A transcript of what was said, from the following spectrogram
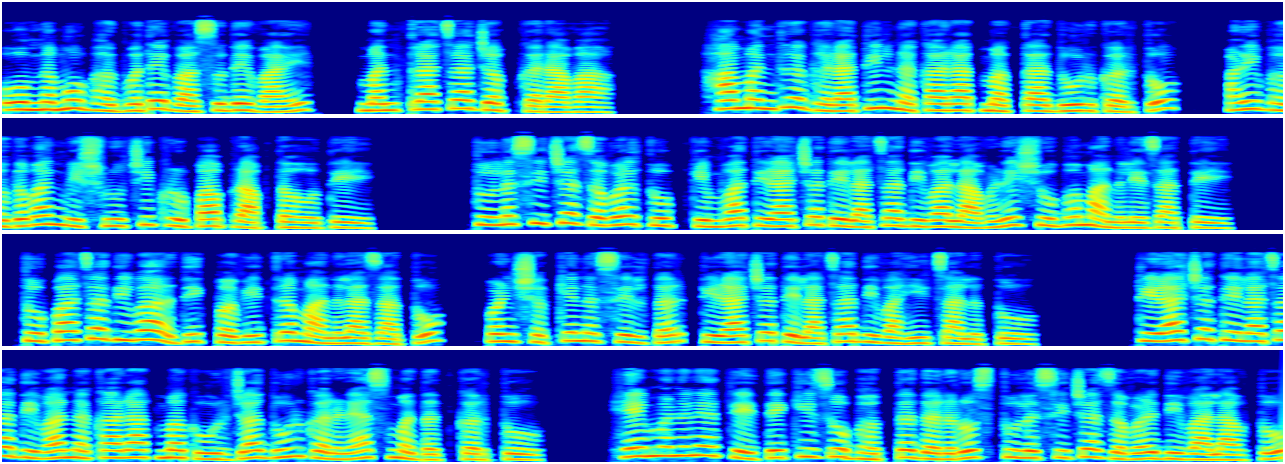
ओम नमो भगवते वासुदेवाय मंत्राचा जप करावा. हा मंत्र घरातील नकारात्मकता दूर करतो आणि भगवान विष्णूची कृपा प्राप्त होते. तुलसीच्या जवळ तूप किंवा तिळाच्या तेलाचा दिवा लावणे शुभ मानले जाते. तुपाचा दिवा अधिक पवित्र मानला जातो पण शक्य नसेल तर तिळाच्या तेलाचा दिवाही चालतो. तिळाच्या तेलाचा दिवा नकारात्मक ऊर्जा दूर करण्यास मदत करतो. हे म्हणण्यात येते की जो भक्त दररोज तुलसीच्या जवळ दिवा लावतो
